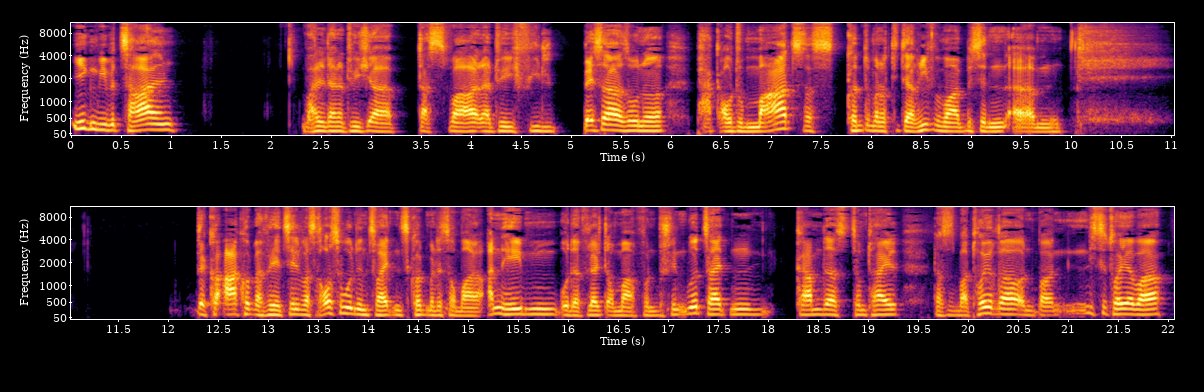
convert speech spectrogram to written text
irgendwie bezahlen, weil dann natürlich, äh, das war natürlich viel besser, so eine Parkautomat, das könnte man auch die Tarife mal ein bisschen, ähm, A, konnte man finanziell was rausholen und zweitens konnte man das auch mal anheben oder vielleicht auch mal von bestimmten Uhrzeiten kam das zum Teil, dass es mal teurer und mal nicht so teuer war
